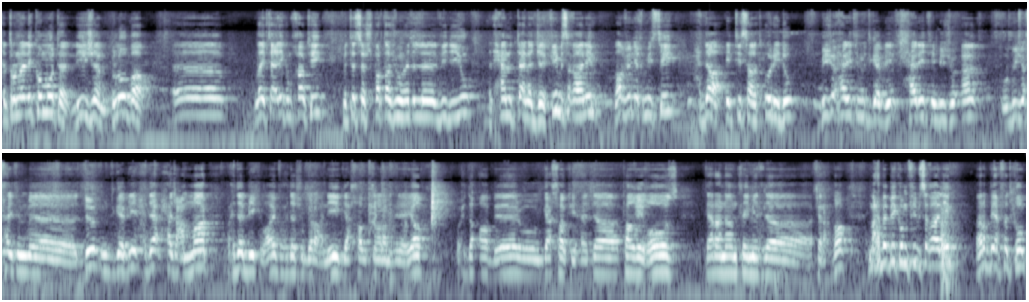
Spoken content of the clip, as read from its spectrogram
كثرونا les commentaires les j'aime جلوبا آه الله يفتح عليكم خاوتي. ما تنساوش تبارطاجوا هذا الفيديو. الحانوت تاعنا جاي في مستغانم l'avenue خميستي حدا اتصالات Ooredoo. بيجو حاليتين متقابلين حاليتين بيجو 1 وبيجو حاليتين 2 متقابلين حدا حاج عمار وحدا بيك لايف وحدا شكراني كاع خاوتنا راهم هنايا وحدا أبير وكاع خاوتي هذا باغي غوز كاع رانا متلايمين حدا في رحبة. مرحبا بكم في مسغاليم ربي يحفظكم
